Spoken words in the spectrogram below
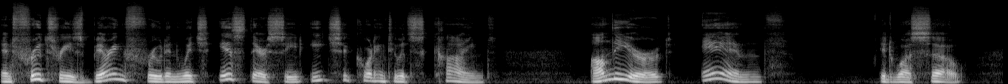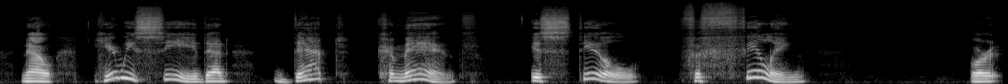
and fruit trees bearing fruit in which is their seed, each according to its kind, on the earth, and it was so. Now, here we see that that command is still fulfilling, or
